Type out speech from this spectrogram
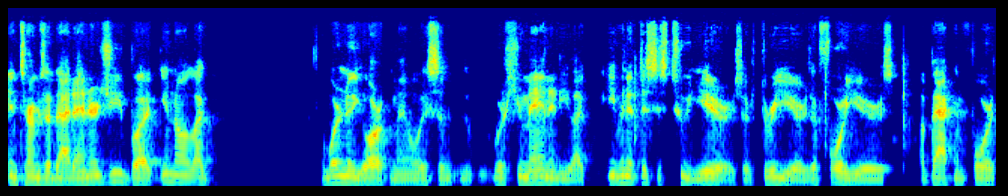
in terms of that energy. But you know, like we're New York, man. We're, we're humanity. Like even if this is two years or three years or four years of back and forth,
